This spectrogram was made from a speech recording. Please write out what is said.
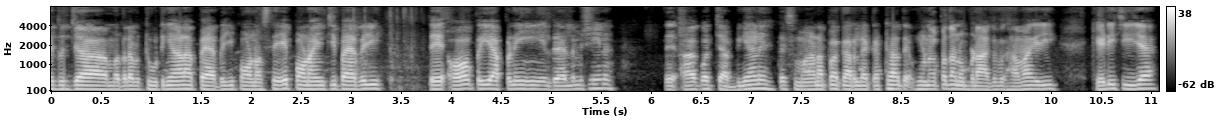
ਇਹ ਦੂਜਾ ਮਤਲਬ ਟੂਟੀਆਂ ਵਾਲਾ ਪਾਈਪ ਜੀ ਪਾਉਣ ਵਾਸਤੇ, ਇਹ ਪੌਣਾ ਇੰਚੀ ਪਾਈਪ ਹੈ ਜੀ। ਤੇ ਉਹ ਪਈ ਆਪਣੀ ਡਰਿਲ ਮਸ਼ੀਨ, ਤੇ ਆਹ ਕੋ ਚਾਬੀਆਂ ਨੇ, ਤੇ ਸਮਾਨ ਆਪਾਂ ਕਰ ਲਿਆ ਇਕੱਠਾ, ਤੇ ਹੁਣ ਆਪਾਂ ਤੁਹਾਨੂੰ ਬਣਾ ਕੇ ਵਿਖਾਵਾਂਗੇ ਜੀ, ਕਿਹੜੀ ਚੀਜ਼ ਹੈ।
